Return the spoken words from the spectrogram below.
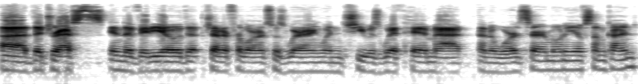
uh, the dress in the video that Jennifer Lawrence was wearing when she was with him at an award ceremony of some kind.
